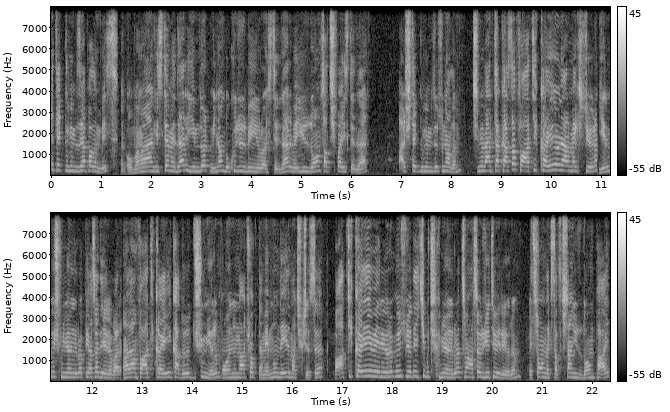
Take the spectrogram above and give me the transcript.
E teklifimizi yapalım biz. Evet, Aubameyang istemediler. 24 milyon 900 bin euro istediler ve %10 satış payı istediler. Karşı teklifimizi sunalım. Şimdi ben takasla Fatih Kaya'yı önermek istiyorum. 23 milyon euro piyasa değeri var. Ama ben Fatih Kaya'yı kadroda düşünmüyorum. Oyunundan çok da memnun değilim açıkçası. Fatih Kaya'yı veriyorum. Üstüne de 2,5 milyon euro transfer ücreti veriyorum. Ve sonraki satıştan %10 pay.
